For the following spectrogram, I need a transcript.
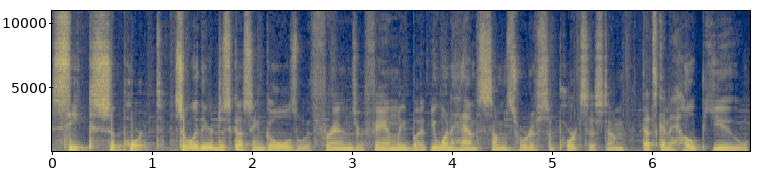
Seek support. So, whether you're discussing goals with friends or family, but you want to have some sort of support system that's going to help you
